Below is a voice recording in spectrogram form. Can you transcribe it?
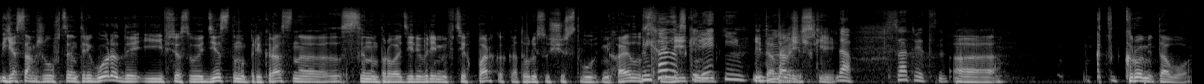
я сам живу в центре города, и все свое детство мы прекрасно с сыном проводили время в тех парках, которые существуют. Михайловский, Михайловский, летний, летний. и. Таврический. Да, соответственно. А, кроме того,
